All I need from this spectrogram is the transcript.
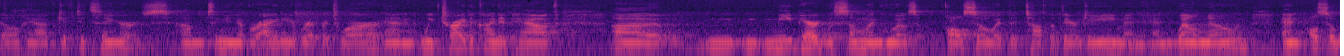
they'll have gifted singers um, singing a variety of repertoire, and we've tried to kind of have uh, me paired with someone who was also at the top of their game and, and well known, and also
